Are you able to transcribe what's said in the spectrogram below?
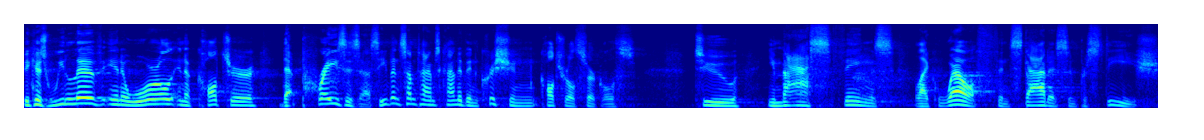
Because we live in a world, in a culture that praises us, even sometimes kind of in Christian cultural circles, to amass things like wealth and status and prestige.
